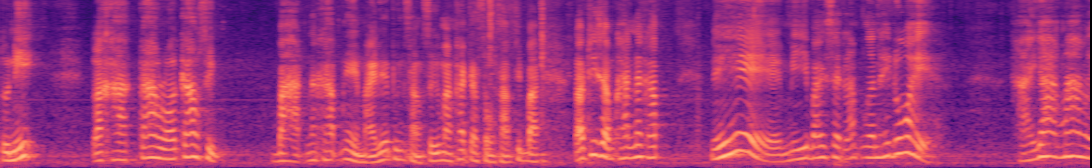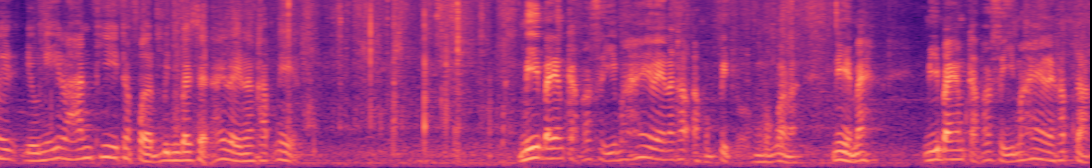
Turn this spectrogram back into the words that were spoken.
ตัวนี้ราคา 990 บาทนะครับนี่หมายเลขเพิ่งสั่งซื้อมาค่าจะส่ง 30 บาท แล้วที่สำคัญนะครับ นี่มีใบเสร็จรับเงินให้ด้วย หายากมากเลย เดี๋ยวนี้ร้านที่จะเปิดบินใบเสร็จให้เลยนะครับ นี่ มีใบกำกับภาษีมาให้เลยนะครับอะผมปิดผมก่อนนะนี่เห็นไหมมีใบกำกับภาษีมาให้เลยครับ จาก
